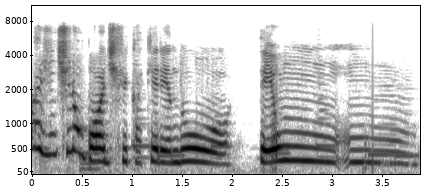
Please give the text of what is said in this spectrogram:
A gente não pode ficar querendo ter um, um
